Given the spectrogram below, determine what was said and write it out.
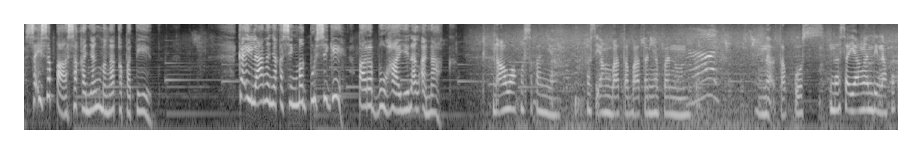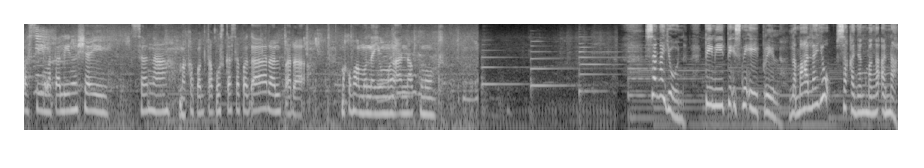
sa isa pa sa kanyang mga kapatid. Kailangan niya kasing magpursige para buhayin ang anak. Naawa ko sa kanya kasi ang bata-bata niya pa noon. Na, tapos nasayangan din ako kasi matalino siya eh. Sana makapagtapos ka sa pag-aaral para makuha mo na yung mga anak mo. Sa ngayon, tinitiis ni April na malayo sa kanyang mga anak.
